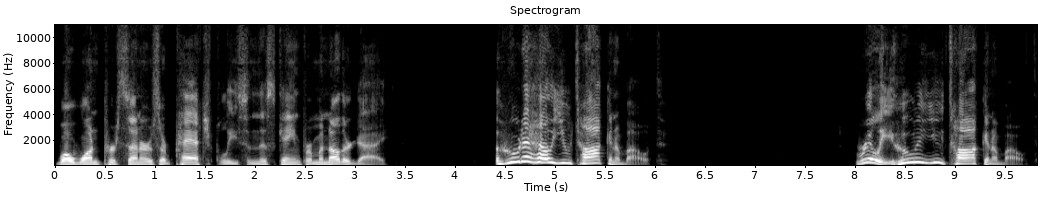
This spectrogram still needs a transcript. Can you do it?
well, one percenters are patch police, and this came from another guy. who the hell are you talking about? Really, who are you talking about?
